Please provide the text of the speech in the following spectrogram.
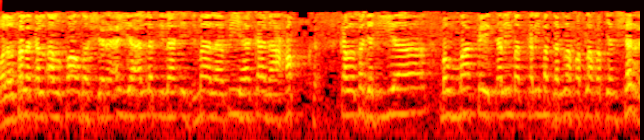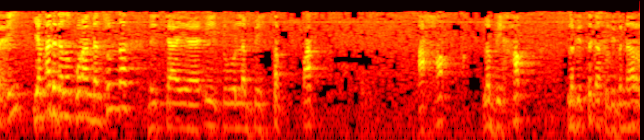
Walau salakal alfadha syar'iyyah allati la ijmala fiha kana haqq kalau saja dia memakai kalimat-kalimat dan lafaz-lafaz yang syar'i yang ada dalam Quran dan Sunnah, niscaya itu lebih tepat, ahak, lebih hak, lebih tegas, lebih benar.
